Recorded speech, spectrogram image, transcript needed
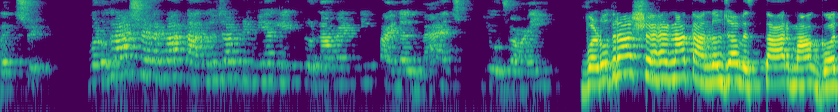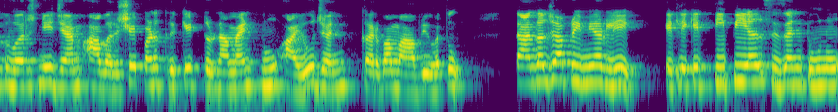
સ્વાગત છે. વડોદરા શહેરમાં તાંદલજા પ્રીમિયર લીગ ટુર્નામેન્ટની ફાઇનલ મેચ યોજાઈ. વડોદરા શહેરના તાંદલજા વિસ્તારમાં ગત વર્ષની જેમ આ વર્ષે પણ ક્રિકેટ ટુર્નામેન્ટનું આયોજન કરવામાં આવ્યું હતું. તાંદલજા પ્રીમિયર લીગ એટલે કે ટીપીએલ સિઝન ટુ નું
